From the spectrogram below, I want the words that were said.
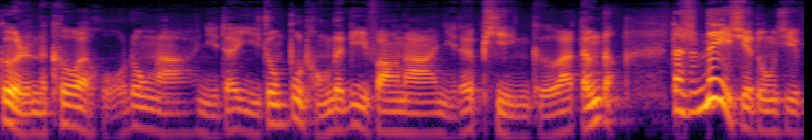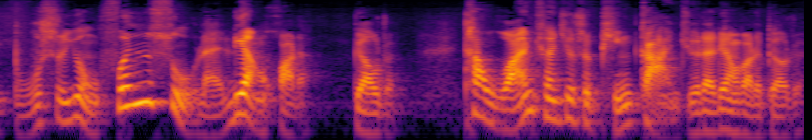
个人的课外活动啊、你的与众不同的地方啦、你的品格啊等等。但是那些东西不是用分数来量化的标准，它完全就是凭感觉来量化的标准。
